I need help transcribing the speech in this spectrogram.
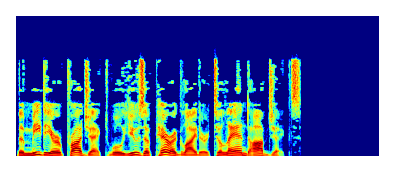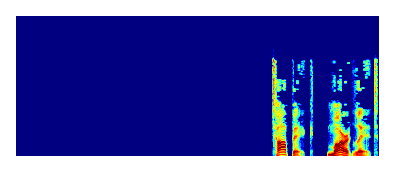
The Meteor project will use a paraglider to land objects. Martlet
